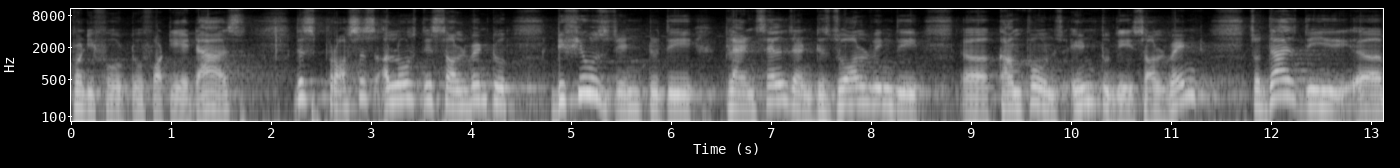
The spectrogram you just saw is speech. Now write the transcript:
24 to 48 hours this process allows the solvent to diffuse into the plant cells and dissolving the uh, compounds into the solvent. So thus the uh,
